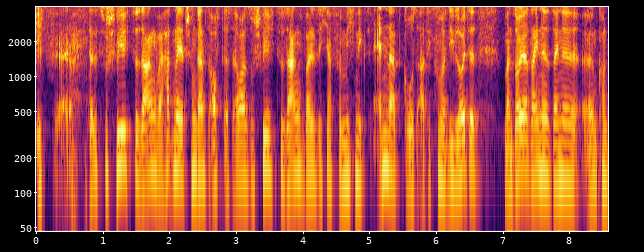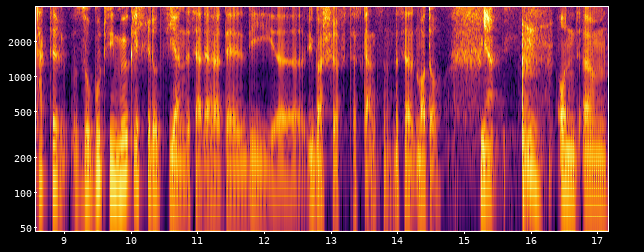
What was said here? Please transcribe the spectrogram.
äh, das ist so schwierig zu sagen, weil hatten wir jetzt schon ganz oft, ist aber so schwierig zu sagen, weil sich ja für mich nichts ändert, großartig. Guck mal, die Leute, man soll ja seine, seine äh, Kontakte so gut wie möglich reduzieren, ist ja der, der, die äh, Überschrift des Ganzen. Das ist ja das Motto. Ja. Und ähm,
